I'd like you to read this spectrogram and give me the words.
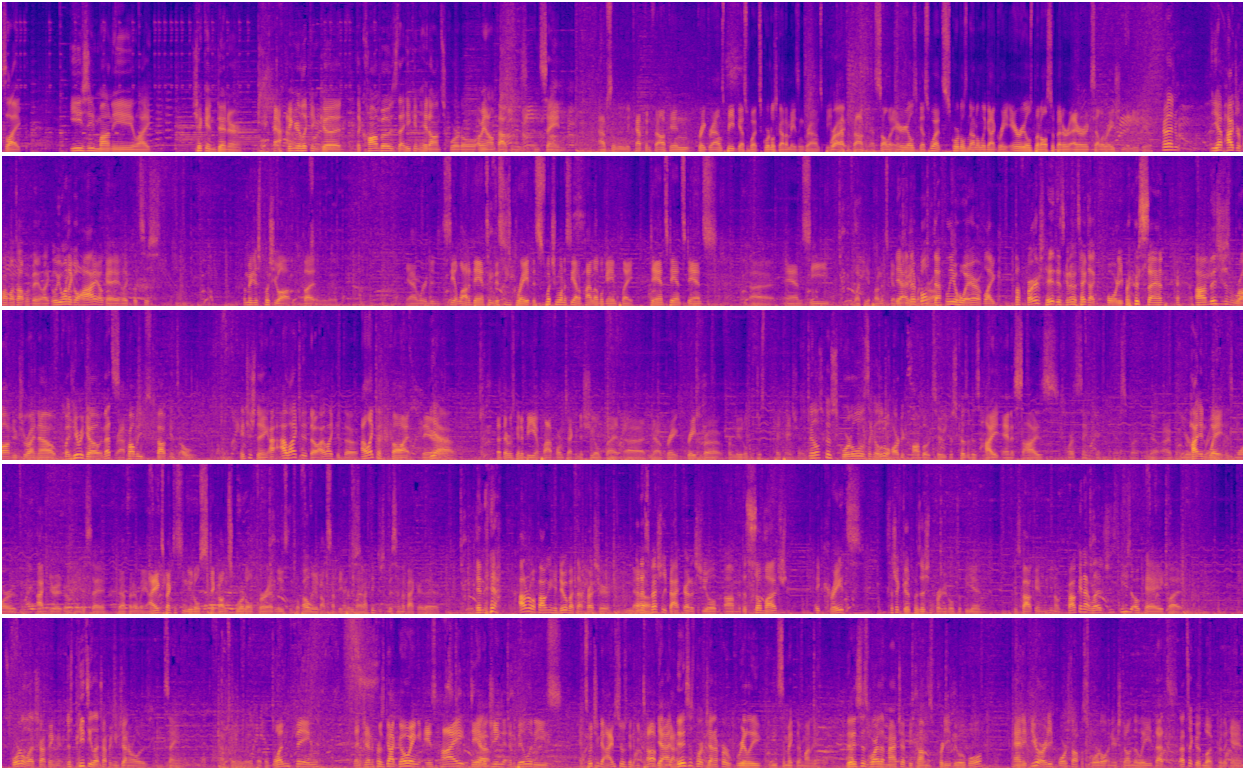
It's like easy money, like chicken dinner. Finger looking good. The combos that he can hit on Squirtle, I mean on Falcon is insane. Absolutely. Captain Falcon, great ground speed. Guess what? Squirtle's got amazing ground speed. Right. Captain Falcon has solid aerials. Guess what? Squirtle's not only got great aerials, but also better air acceleration than you do. And then you have Hydro Pump on top of it. Like, oh, you want to go high? Okay, like let's just let me just push you off. But Yeah, we're going to see a lot of dancing. This is great. This is what you want to see out of high-level gameplay. Dance, dance, dance, uh, and see what the opponent's going to yeah, do. and they're both definitely aware of like the first hit is gonna take like 40%. um, this is just raw neutral right now. But here we go, and that's probably. Falcons. Oh, interesting. I, I like it though. I like it though. I like the thought there Yeah. That there was going to be a platform tech in the shield, but uh, no, great great for, from Noodle to just play patient. It's also because Squirtle is like a little hard to combo too, just because of his height and his size. Or the same thing, I guess. But No, height and weight is more accurate for me to say. Definitely. I expect to see Noodle stick on Squirtle for at least until probably about 70%. just- I think just missing the back air there. And yeah, I don't know what Falcon can do about that pressure. No. And especially back air out of shield. Um, it does so much. It creates such a good position for Noodle to be in. Because Falcon, you know, Falcon at ledge, he's, he's okay, but Squirtle ledge trapping, just PT ledge trapping in general is insane. Absolutely. But the one thing that Jennifer's got going is high damaging abilities. And switching to Ivysaur is going to be tough. Yeah, this is where Jennifer really needs to make their money. This is where the matchup becomes pretty doable. And if you're already forced off a Squirtle and you're still in the lead, that's that's a good look for the game.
